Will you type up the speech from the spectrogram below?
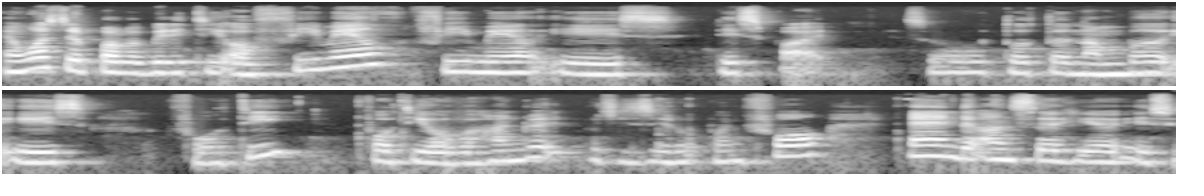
and what's the probability of female? Female is this part. So total number is 40 40 over 100 which is 0 0.4 and the answer here is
